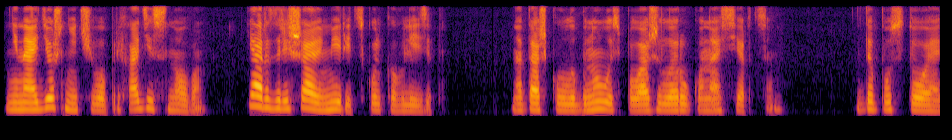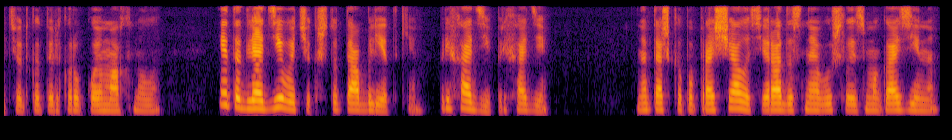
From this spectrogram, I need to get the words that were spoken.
Не найдешь ничего, приходи снова. Я разрешаю мерить, сколько влезет». Наташка улыбнулась, положила руку на сердце. «Да пустое», – тетка только рукой махнула. Это для девочек, что таблетки. Приходи, приходи. Наташка попрощалась и радостная вышла из магазина.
